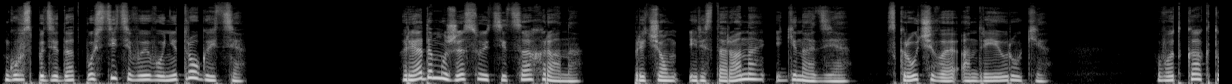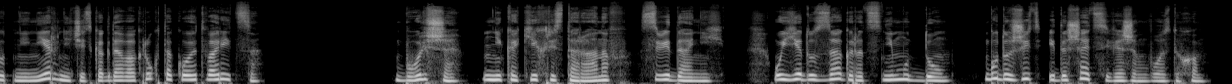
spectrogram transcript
Господи, да отпустите вы его, не трогайте!» Рядом уже суетится охрана, причем и ресторана, и Геннадия, скручивая Андрею руки. Вот как тут не нервничать, когда вокруг такое творится? Больше никаких ресторанов, свиданий. Уеду за город, сниму дом, буду жить и дышать свежим воздухом.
